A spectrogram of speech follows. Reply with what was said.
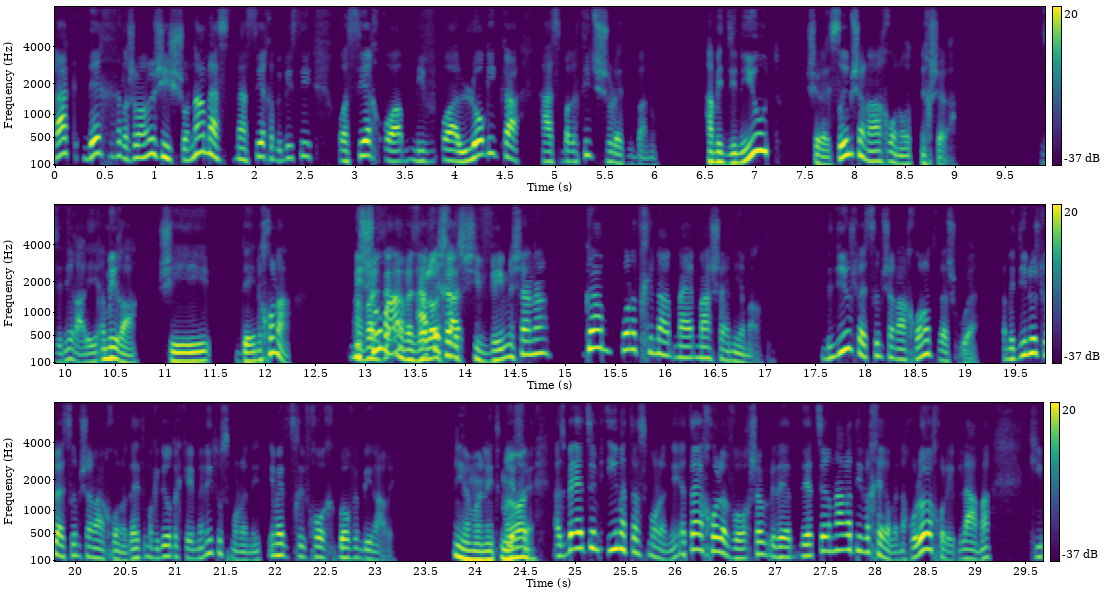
רק דרך אחרת לחשוב על משהו שהיא שונה מה, מהשיח הביביסטי, או השיח, או, המב, או הלוגיקה ההסברתית ששולטת בנו. המדיניות של ה-20 שנה האחרונות נכשלה. זה נראה לי אמירה שהיא די נכונה. משום מה, אבל זה לא של 70 שנה? גם, בוא נתחיל מה, מה, מה שאני אמרתי. המדיניות של ה-20 שנה האחרונות הייתה שגויה. המדיניות של ה-20 שנה האחרונות, היית מגדיר אותה כימנית או שמאלנית, אם היית צריך לבחור באופן בינארי. ימנית מאוד. יפה. אז בעצם, אם אתה שמאלני, אתה יכול לבוא עכשיו ולייצר נרטיב אחר, אבל אנחנו לא יכולים. למה? כי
